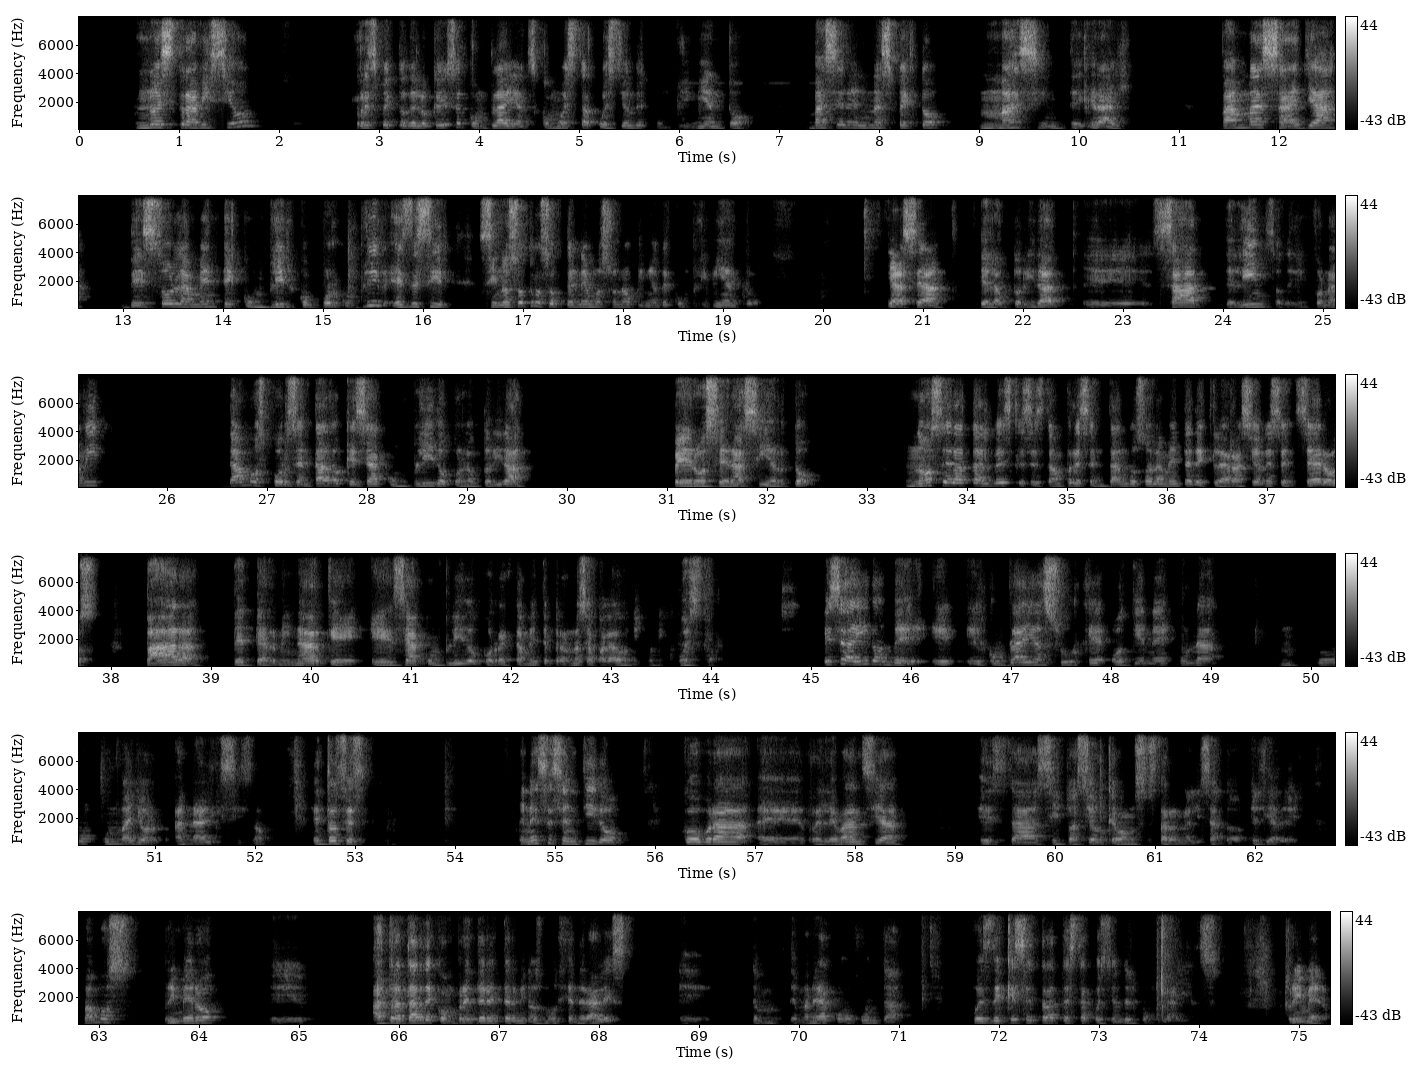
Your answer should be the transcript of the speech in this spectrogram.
nuestra visión respecto de lo que el compliance, como esta cuestión de cumplimiento, va a ser en un aspecto más integral, va más allá de solamente cumplir por cumplir. Es decir, si nosotros obtenemos una opinión de cumplimiento, ya sea de la autoridad eh, SAT, del IMSS o del Infonavit, damos por sentado que se ha cumplido con la autoridad. Pero ¿será cierto? ¿No será tal vez que se están presentando solamente declaraciones en ceros para determinar que eh, se ha cumplido correctamente, pero no se ha pagado ningún impuesto? Es ahí donde eh, el compliance surge o tiene una, un, mayor análisis, ¿no? Entonces, en ese sentido, cobra eh, relevancia esta situación que vamos a estar analizando el día de hoy. Vamos primero eh, a tratar de comprender en términos muy generales, eh, de, manera conjunta, pues de qué se trata esta cuestión del compliance. Primero,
